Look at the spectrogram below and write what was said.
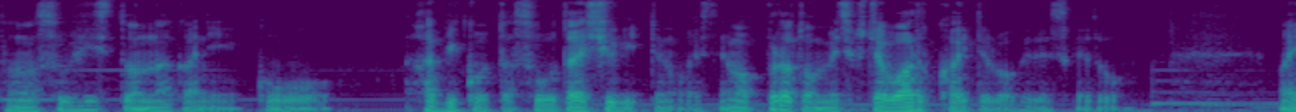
そのソフィストの中に、こう、はびこった相対主義っていうのがですね、まあ、プラトンめちゃくちゃ悪く書いてるわけですけど、まあ、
